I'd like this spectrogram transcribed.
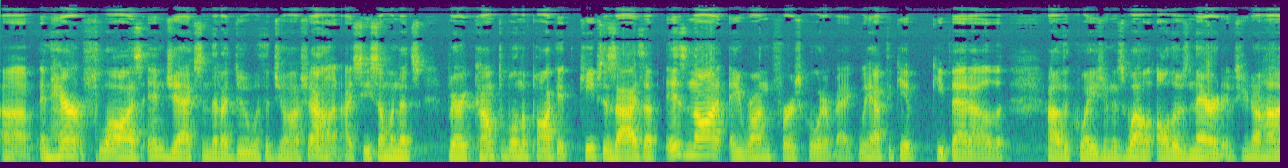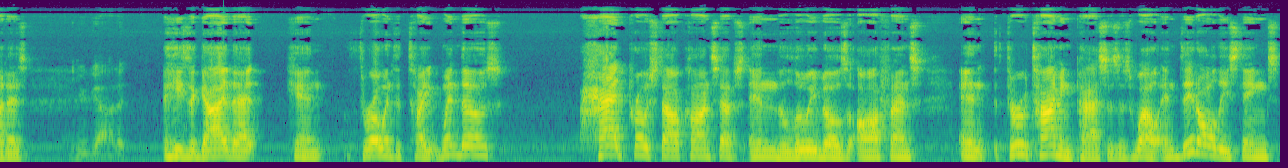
uh, inherent flaws in Jackson that I do with a Josh Allen. I see someone that's very comfortable in the pocket, keeps his eyes up, is not a run first quarterback. We have to keep keep that out of the out of the equation as well. All those narratives, you know how it is. You got it. He's a guy that can throw into tight windows, had pro style concepts in the Louisville's offense, and threw timing passes as well, and did all these things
